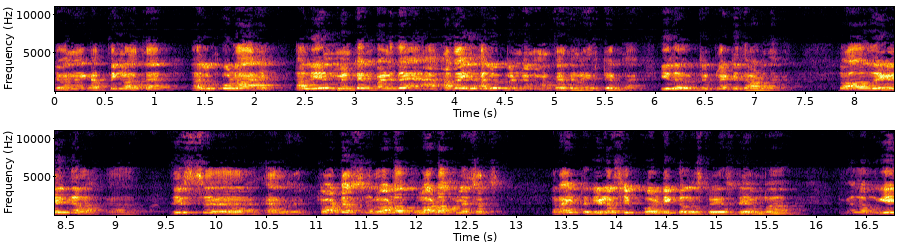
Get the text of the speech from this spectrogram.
Join ಆಗಿ ಹತ್ತು ತಿಂಗಳಾತ ಅಲ್ಲಿ ಕೂಡ ಅಲ್ಲಿ ಏನ್ ಮೇಂಟೈನ್ ಮಾಡಿದೆ, ಅದ ಅಲ್ಲೂ ಮೇಂಟೈನ್ ಮಾಡ್ತಾ ಇದ್ದೇನೆ ಇಷ್ಟೆಲ್ಲ ಇದು ಟ್ರಿಪಲ್ ಐ ಟಿ ಧಾರವಾಡದಾಗ. ಅವ್ರು ಹೇಳಿದ್ನಲ್ಲ this is lot of lot of lessons right leadership quality ಕಲಿಸ್ತು ಎಸ್ ಡಿ ಎಂ ಆಮೇಲೆ ನಮಗೆ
